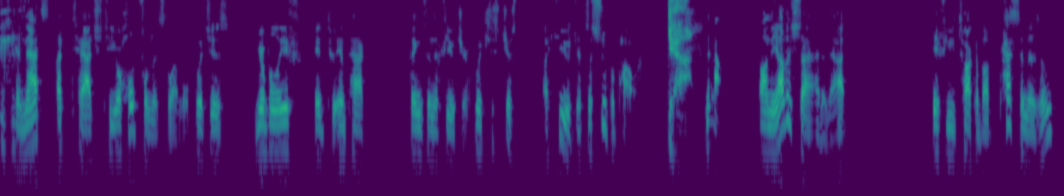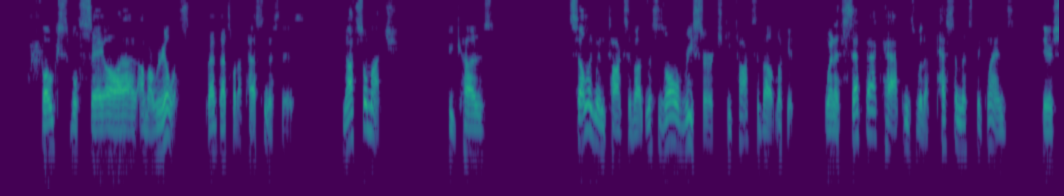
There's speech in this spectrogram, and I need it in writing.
Mm-hmm. And that's attached to your hopefulness level, which is your belief in, to impact things in the future, which is just a huge, it's a superpower. Yeah. Now, on the other side of that, if you talk about pessimism, folks will say, "Oh, I'm a realist." That, that's what a pessimist is. Not so much, because Seligman talks about, and this is all researched. He talks about, look at when a setback happens with a pessimistic lens, there's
